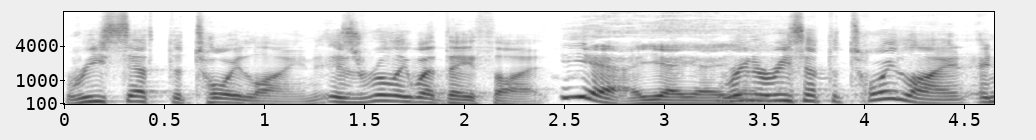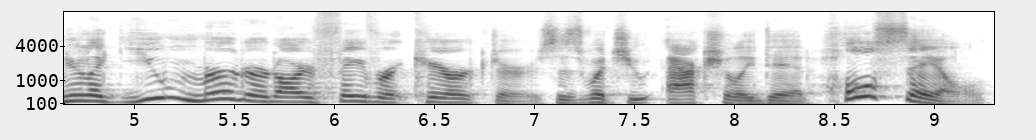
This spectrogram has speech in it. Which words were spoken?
reset the toy line, is really what they thought. Yeah, yeah, yeah. We're yeah, going to yeah. reset the toy line. And you're like, you murdered our favorite characters, is what you actually did. Wholesale,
